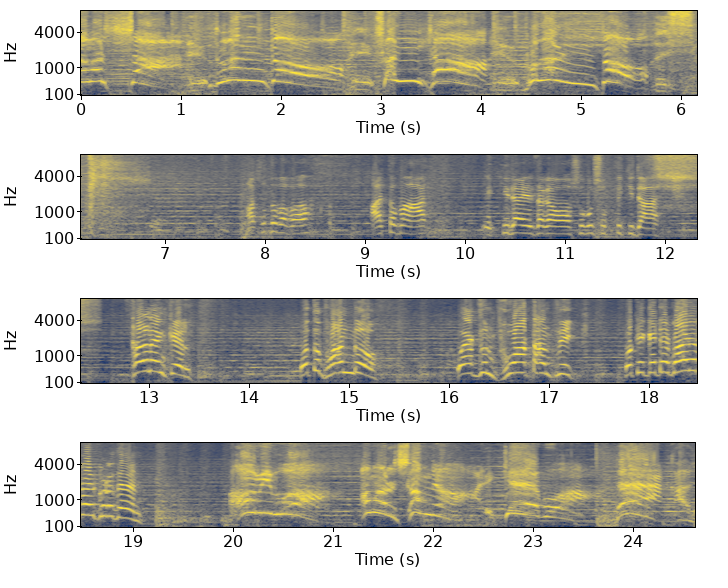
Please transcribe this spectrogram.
নমস্কার দুরন্ত! ভুলন্ত আসো তো বাবা আয় তো মা। এ কিরা এ জায়গা অশুভ শক্তি কিরা ছাড়েন আঙ্কেল ও তো ভণ্ড। ও একজন ভুয়া তান্ত্রিক। ওকে গেটের বাইরে বের করে দেন। আমি বুয়া আমার সামনে আয় কে বুয়া? দেখ আজ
